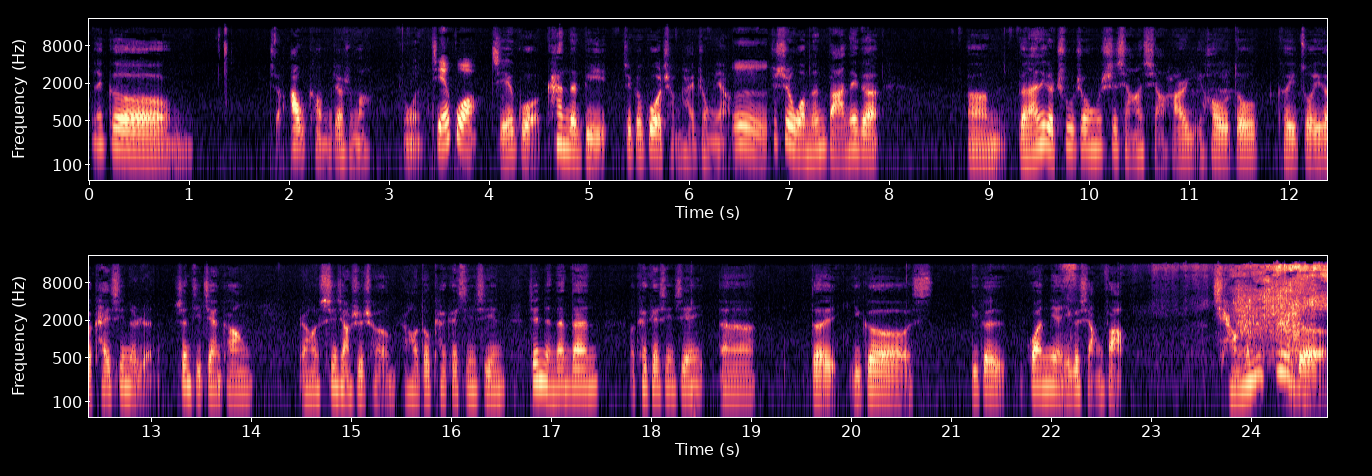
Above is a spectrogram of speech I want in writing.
那个叫 outcome 叫什么结果，结果看得比这个过程还重要。嗯就是我们把那个，嗯，本来那个初衷是想要小孩以后都可以做一个开心的人，身体健康，然后心想事成，然后都开开心心、简简单单、呃开开心心，呃的一个一个观念、一个想法，强制的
